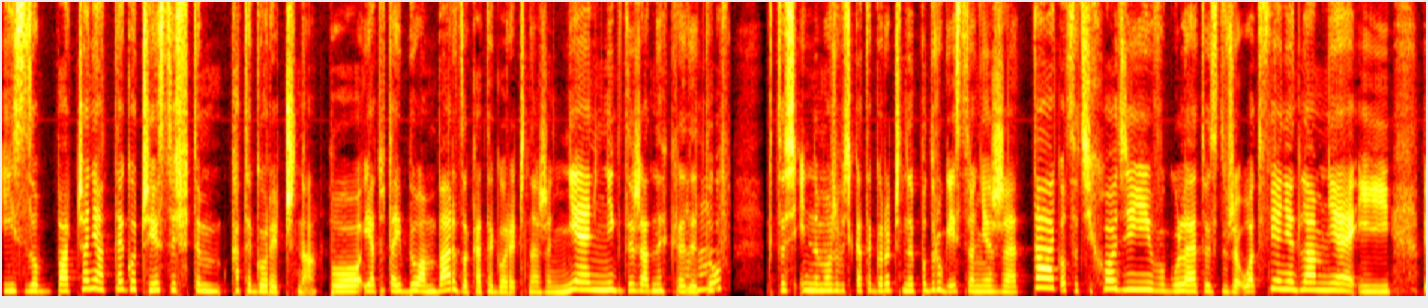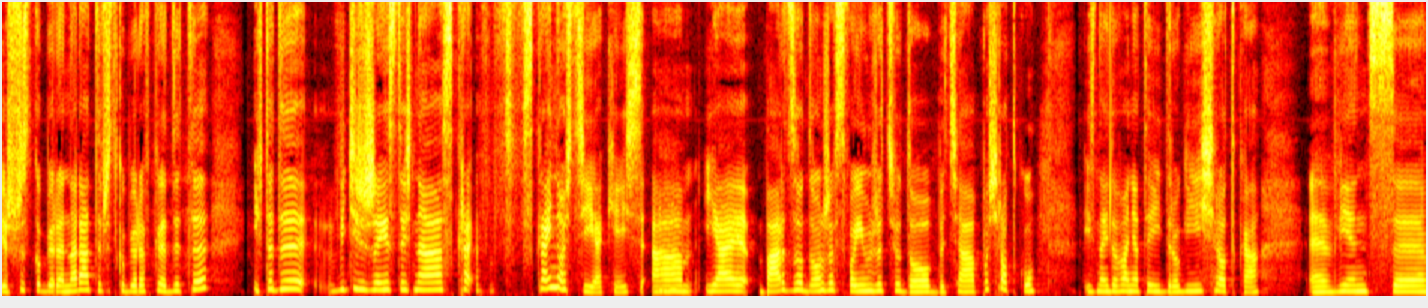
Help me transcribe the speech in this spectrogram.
i zobaczenia tego, czy jesteś w tym kategoryczna. Bo ja tutaj byłam bardzo kategoryczna, że nie, nigdy żadnych kredytów. Aha. Ktoś inny może być kategoryczny po drugiej stronie, że tak, o co ci chodzi, w ogóle to jest duże ułatwienie dla mnie i wiesz, wszystko biorę na raty, wszystko biorę w kredyty. I wtedy widzisz, że jesteś na skra w skrajności jakiejś, a mhm. ja bardzo dążę w swoim życiu do bycia pośrodku i znajdowania tej drogi środka. E, więc e,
